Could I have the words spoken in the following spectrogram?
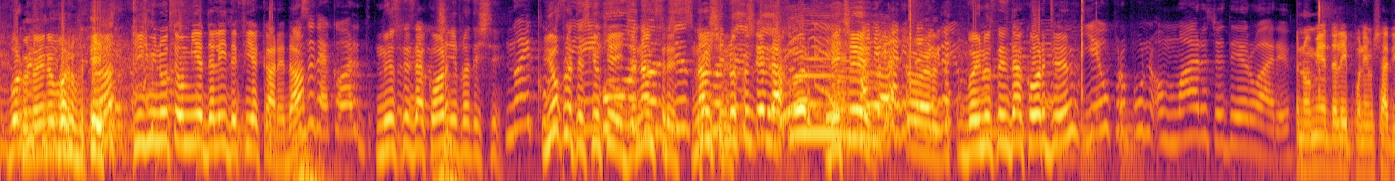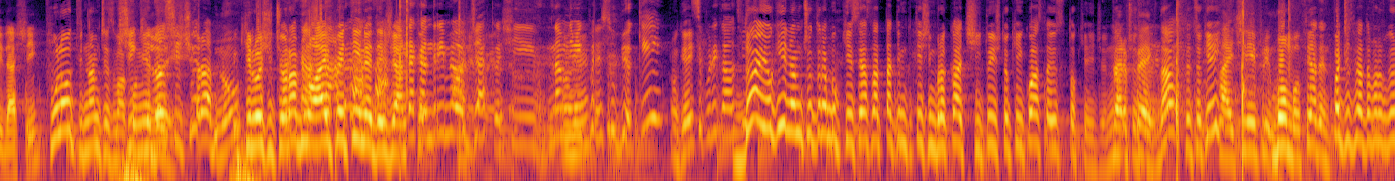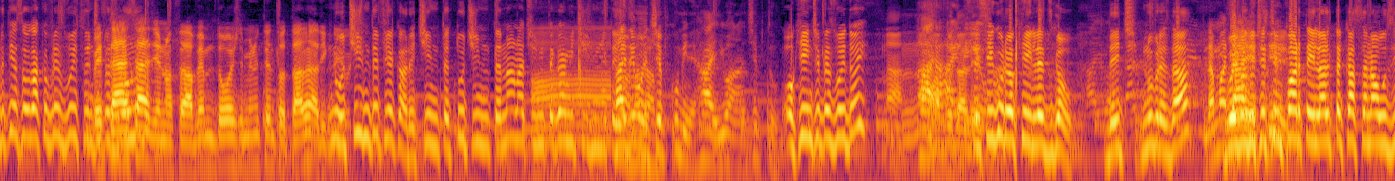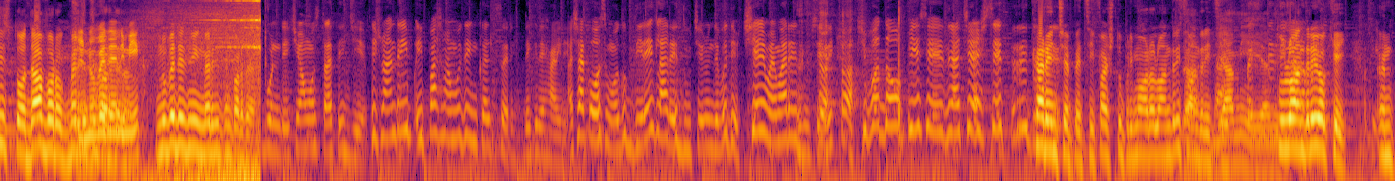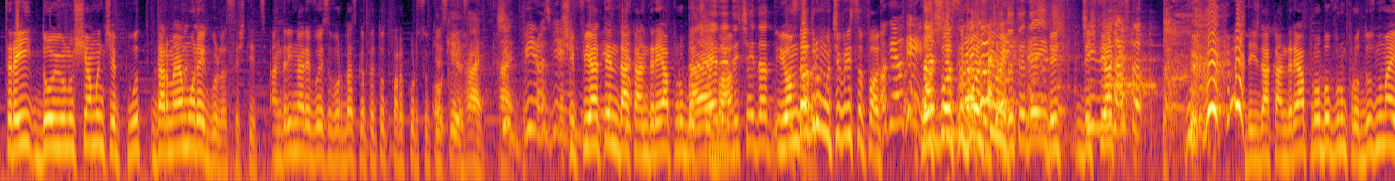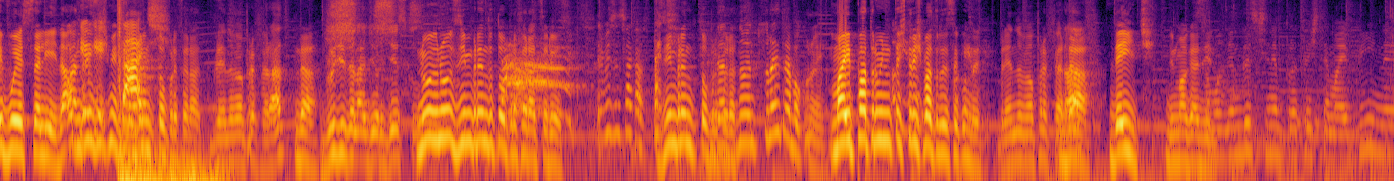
Vorbiți, noi nu vorbești. 5 minute 1000 de lei de fiecare, da? Nu sunt de acord. Nu sunteți de acord? Cine plătește? Noi cum Eu să plătesc, e iei- ok, gen, n-am George, stres. ce N-am scuză, și nu suntem de acord. De ce? Hai de graniță negre. Voi nu sunteți de acord, gen? Eu propun o marge de eroare. În 1000 de lei punem și Adidas și? Full outfit, n-am ce să fac. Și 1000 de kilos lei. și ciorap, nu? Kilo și ciorap, nu, ai pe tine deja. Dacă Andrei mi-a o geacă și n-am Ok. nimic pe sub, e ok? Ok? Se pune ca outfit? Da, e ok, n-am nicio treabă cu chestia asta, atâta timp cât ești îmbrăcat și tu ești ok cu asta, eu sunt ok, gen. n-am ce Perfect. stres. Da? Sunteți ok? Hai, cine e primul? Bombă, fii atent. Faceți piatra fără hârtie sau dacă vreți voi să Păi începeți stai roundul? așa, gen, o să avem 20 de minute în total, adică... Nu, 5 minute fiecare. 5 minute tu, 5 minute Nana, 5 minute Gami, 5 minute Haide Ioana, mă, da. încep cu mine. Hai, Ioana, încep tu. Ok, începeți voi doi? Na, Hai, n-am avut hai, alege. Sunt sigur, ok, let's go. Deci, nu vreți, da? Da, mă, voi da, vă e duceți în serios. partea elaltă ca să n-auziți tot, da? Vă rog, mergeți nu în vede partea nimic? elaltă. Nu vedeți nimic, mergeți în partea aia. Bun, deci eu am o strategie. Deci la Andrei îi pasă mai mult de încălțări decât de haine. Așa că o să mă duc direct la reduceri, unde văd eu cele mai mari reduceri și văd două piese din același set reduse. Care începeți? Îi faci tu prima oară lui Andrei sau Andrei ție? Ia mie, ia Tu mie. lui Andrei, ok. În 3, 2, 1 și am început, dar mai am o regulă, să știți. Andrei n-are voie să vorbească pe tot parcursul chestiei Ok, astea. hai, Și hai. bine o să fie Și fii atent dacă Andrei aprobă Dar ceva. de ce ai dat Eu am dat ăsta? drumul, ce vrei să fac? Ok, ok. Poți, poți să poți să te uiți. Du-te de aici. Deci, deci, fii atent. 5% deci dacă Andrei aprobă vreun produs, nu mai ai voie să-l iei. Da? Ok, Andrei, ok, zici mie care e taci. brandul tău preferat. Brandul meu preferat? Da. Blugi de la Georgescu. Nu, nu, zim brandul tău preferat, serios. Trebuie să-ți fac asta. Zim brandul tău Dar preferat. noi, tu n-ai treabă cu noi. Mai 4 minute și 34 de secunde. Brandul meu preferat? Da, de aici, din magazin. Mă gândesc cine plătește mai bine.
